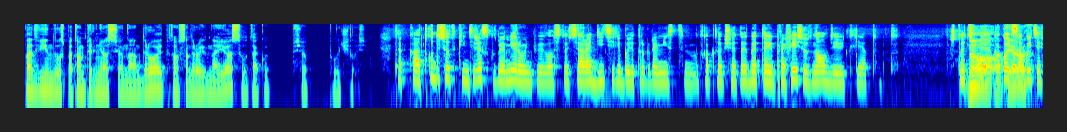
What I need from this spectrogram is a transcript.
под Windows, потом перенес ее на Android, потом с Android на iOS, и вот так вот все получилось. Так а откуда все-таки интерес к программированию появился? То есть у тебя родители были программистами. Вот как ты вообще об этой профессии узнал в 9 лет? Вот. Что тебе, ну, какое-то событие?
